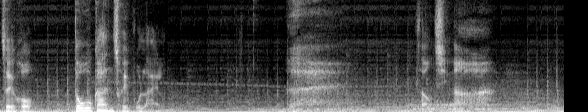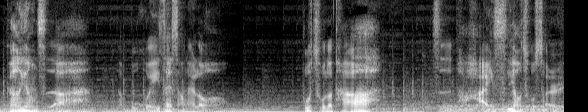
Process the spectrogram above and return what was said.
最后都干脆不来了。唉，张琴啊，看样子啊，他不会再上来喽。不除了他，只怕还是要出事儿，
